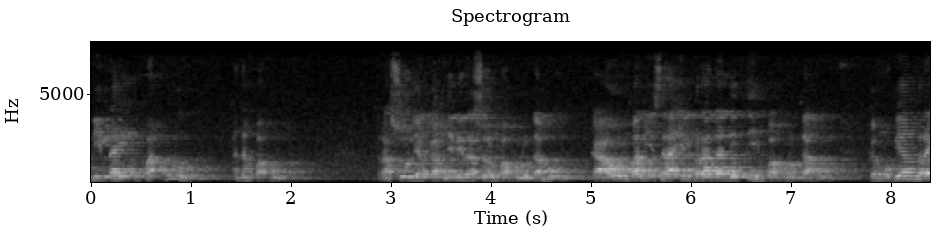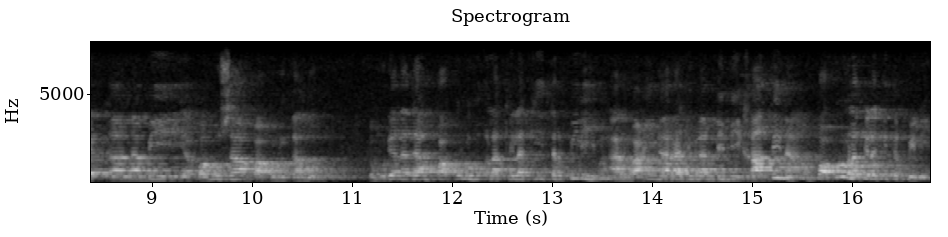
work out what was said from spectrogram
nilai 40, ada 40. Rasul yang akan menjadi Rasul 40 tahun. Kaum Bani Israel berada di Tih 40 tahun. Kemudian mereka Nabi apa Musa 40 tahun. Kemudian ada 40 laki-laki terpilih. Arba'ina rajulan limikatina. 40 laki-laki terpilih.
